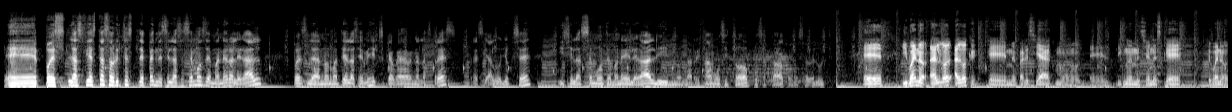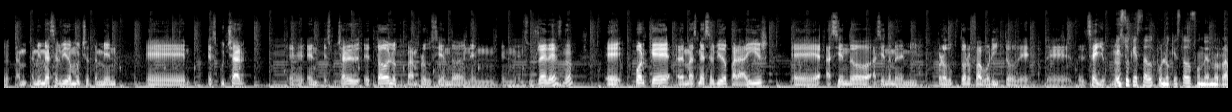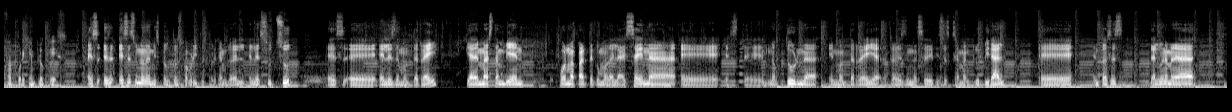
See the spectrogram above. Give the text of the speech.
Eh, pues las fiestas ahorita depende, si las hacemos de manera legal, pues la normativa de la Ciudad de México es que acaben a las 3, 3 y algo, yo que sé. Y si las hacemos de manera ilegal y nos la rifamos y todo, pues acaba como se ve el último. Eh, y bueno, algo, algo que, que me parecía como eh, digno de mención es que, que, bueno, a, a mí me ha servido mucho también eh, escuchar, eh, en- escuchar eh, todo lo que van produciendo en, en- en- en sus redes, ¿no? Eh, porque además me ha servido para ir eh, haciendo, haciéndome de mi productor favorito de, de- del sello, ¿no? Esto que ha estado con lo que ha estado fundando Rafa, por ejemplo, ¿qué es? Es- es- ese es uno de mis productores favoritos, por ejemplo. Él, él es Sud Sud, es, él es de Monterrey y además también forma parte como de la escena eh, este, nocturna en Monterrey a, a través de una serie de fiestas que se llaman Club Viral. Eh, entonces, de alguna manera,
